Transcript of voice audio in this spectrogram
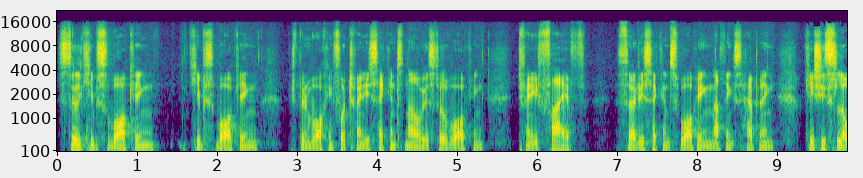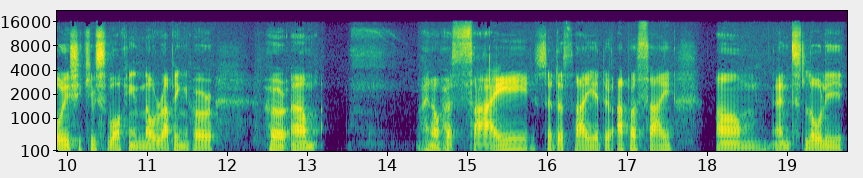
still keeps walking, keeps walking. We've been walking for 20 seconds now. We're still walking 25, 30 seconds walking, nothing's happening. Okay, she slowly, she keeps walking now rubbing her, her, um, I know her thigh, is that the thigh, the upper thigh, um, and slowly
